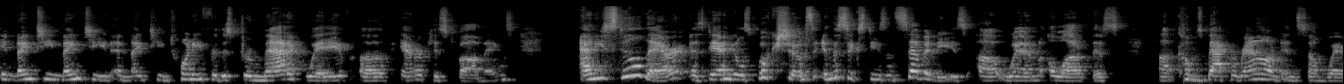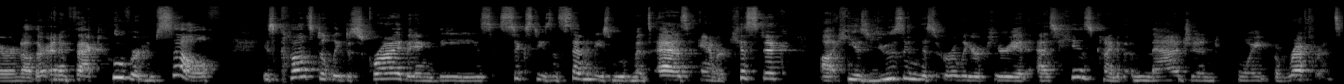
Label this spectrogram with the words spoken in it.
in 1919 and 1920 for this dramatic wave of anarchist bombings. And he's still there, as Daniel's book shows, in the 60s and 70s uh, when a lot of this uh, comes back around in some way or another. And in fact, Hoover himself is constantly describing these 60s and 70s movements as anarchistic. Uh, he is using this earlier period as his kind of imagined point of reference.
